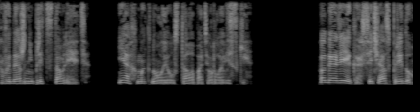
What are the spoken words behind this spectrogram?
«Вы даже не представляете». Я хмыкнула и устало потерла виски. «Погоди-ка, сейчас приду».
